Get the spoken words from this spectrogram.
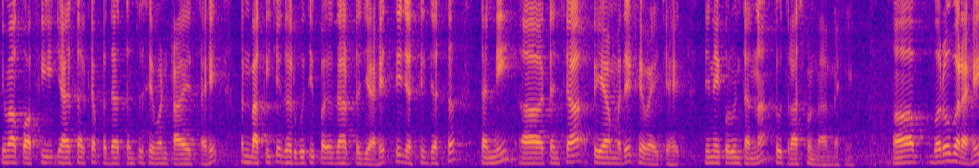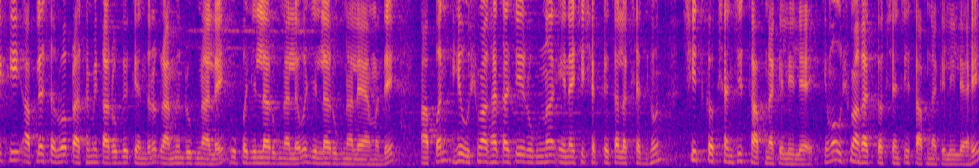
किंवा कॉफी यासारख्या पदार्थांचं सेवन टाळायचं आहे. पण बाकीचे घरगुती पदार्थ जे आहेत ते जास्तीत जास्त त्यांनी त्यांच्या पेयामध्ये ठेवायचे आहेत. जेणेकरून त्यांना तो त्रास होणार नाही. बरोबर आहे की आपल्या सर्व प्राथमिक आरोग्य केंद्र ग्रामीण रुग्णालय उपजिल्हा रुग्णालय व जिल्हा रुग्णालयामध्ये आपण हे उष्माघाताचे रुग्ण येण्याची शक्यता लक्षात घेऊन शीतकक्षांची स्थापना केलेली आहे किंवा उष्माघात कक्षांची स्थापना केलेली आहे.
